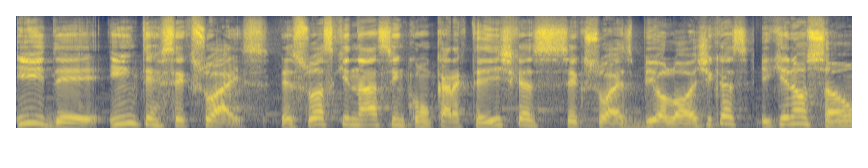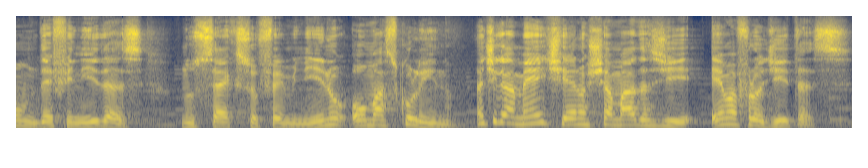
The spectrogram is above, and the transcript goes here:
e de intersexuais, pessoas que nascem com características sexuais biológicas e que não são definidas no sexo feminino ou masculino. Antigamente eram chamadas de hermafroditas,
